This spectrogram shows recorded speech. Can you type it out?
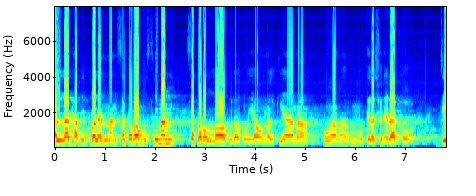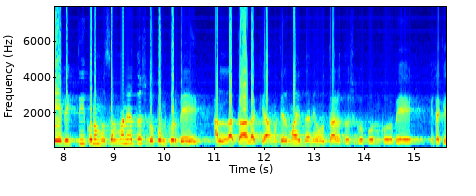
আল্লাহর হাবিব বলেন, মান সাতারা মুসলিমান, সাতারাল্লাহু লাহু ইয়াউমাল কিয়ামা। ও আমার উম্মতেরা, শুনে রাখো, যে ব্যক্তি কোন মুসলমানের দোষ গোপন করবে, আল্লাহ তাআলা কিয়ামতের ময়দানেও তার দোষ গোপন করবে। এটা কি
